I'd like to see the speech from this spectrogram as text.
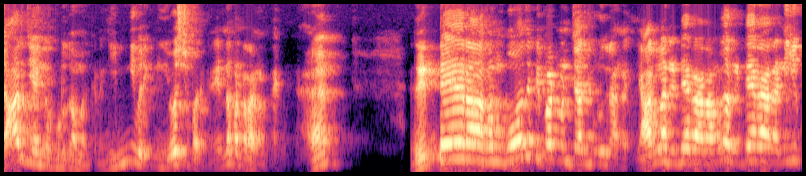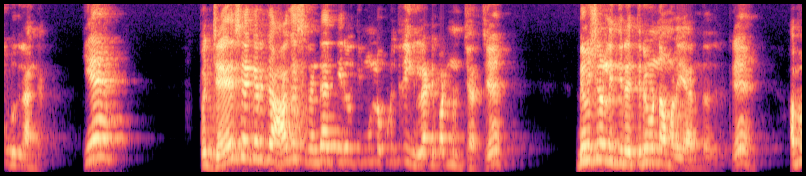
சார்ஜ் எங்கே கொடுக்காம இருக்கிறாங்க? இன்னி வரைக்கும் நீங்கள் யோசிச்சு பாருங்க. என்ன பண்ணுறாங்க ரிட்டையர் ஆகும்போது டிபார்ட்மெண்ட் சார்ஜ் கொடுக்குறாங்க. யாரெல்லாம் ரிட்டையர் ஆகிறாங்களோ ரிட்டையர் ஆகிற அன்னைக்கு கொடுக்குறாங்க. ஏன்? இப்போ ஜெயசேகருக்கு ஆகஸ்ட் ரெண்டாயிரத்தி இருபத்தி மூணுல கொடுத்துட்டீங்களா டிபார்ட்மெண்ட் சார்ஜ் டிவிஷனல் இன்ஜினியர் திருவண்ணாமலையா இருந்ததுக்கு அப்போ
